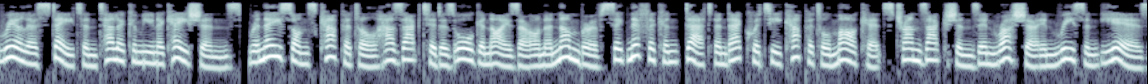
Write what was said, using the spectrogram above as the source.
real estate and telecommunications. Renaissance Capital has acted as organizer on a number of significant debt and equity equity capital markets transactions in Russia in recent years,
